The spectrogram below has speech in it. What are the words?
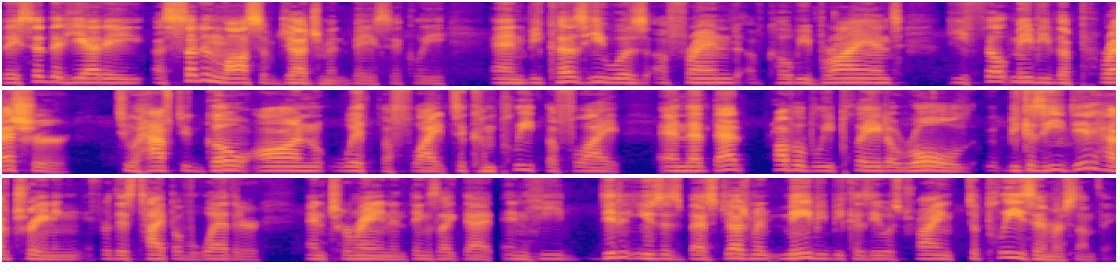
They said that he had a, a sudden loss of judgment, basically and because he was a friend of Kobe Bryant, he felt maybe the pressure to have to go on with the flight, to complete the flight. And that that probably played a role because he did have training for this type of weather and terrain and things like that. And he didn't use his best judgment, maybe because he was trying to please him or something.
